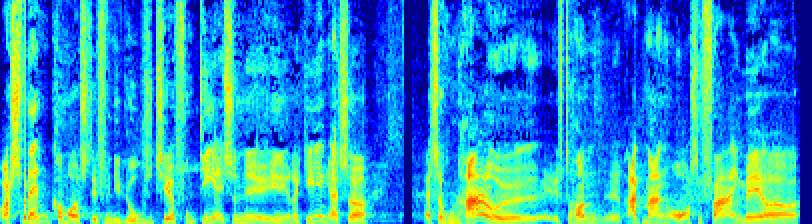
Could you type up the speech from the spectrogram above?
også hvordan kommer Stefanie Lose til at fungere i sådan øh, en regering? Altså, altså hun har jo øh, efterhånden øh, ret mange års erfaring med at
